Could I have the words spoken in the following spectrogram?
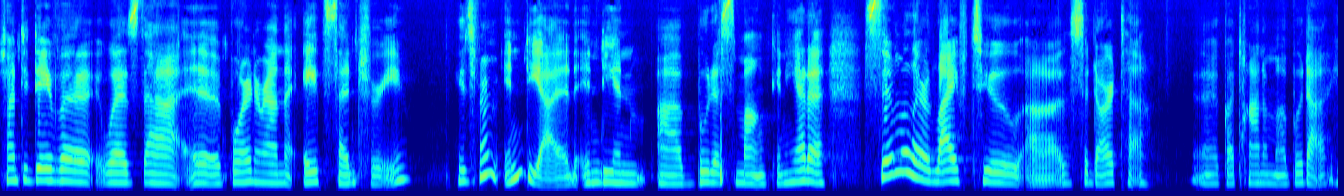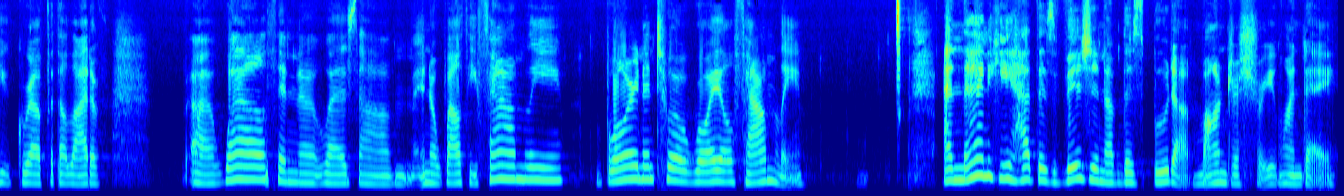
Shantideva was uh, uh, born around the 8th century. He's from India, an Indian uh, Buddhist monk, and he had a similar life to uh, Siddhartha, uh, Gautama Buddha. He grew up with a lot of uh, wealth and was um, in a wealthy family, born into a royal family. And then he had this vision of this Buddha, Manjushri, one day.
